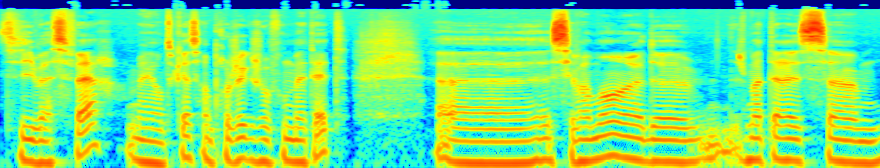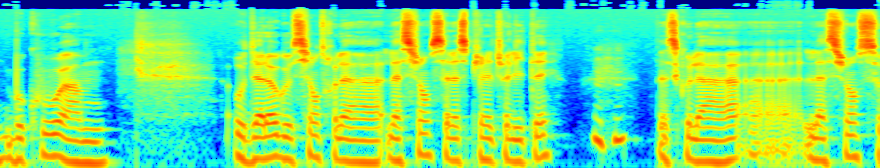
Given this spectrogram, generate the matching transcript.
si, va se faire, mais en tout cas, c'est un projet que j'ai au fond de ma tête. c'est vraiment de. Je m'intéresse beaucoup au dialogue aussi entre la, la science et la spiritualité. Mhm. Parce que la, la science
